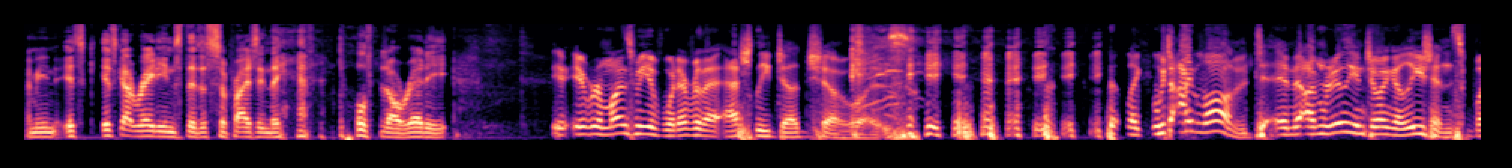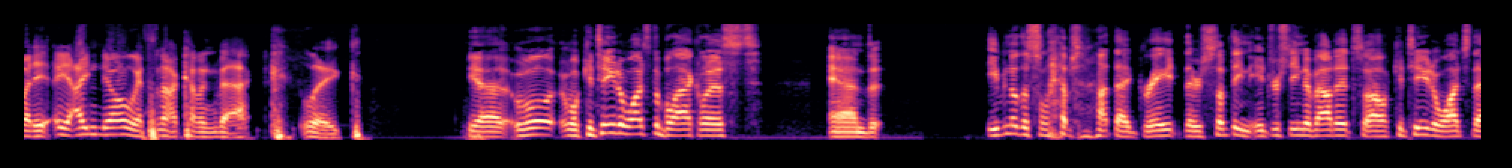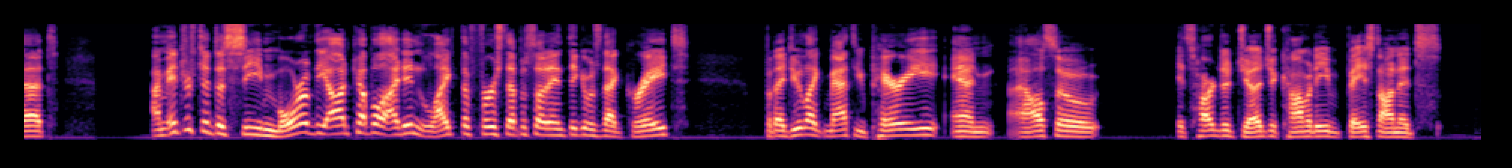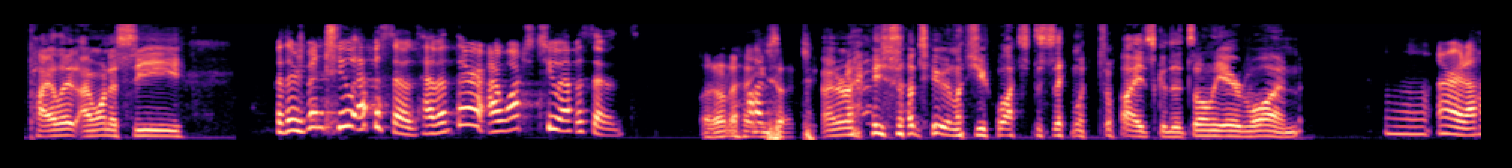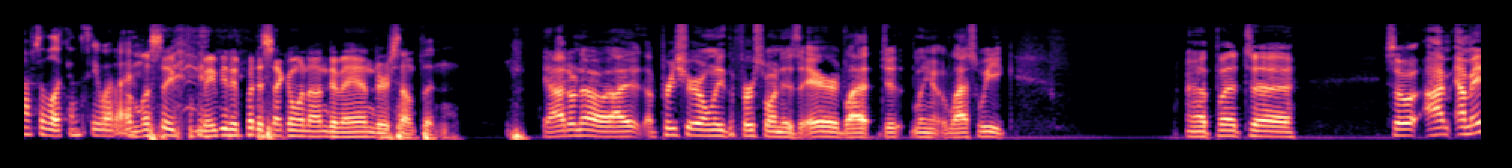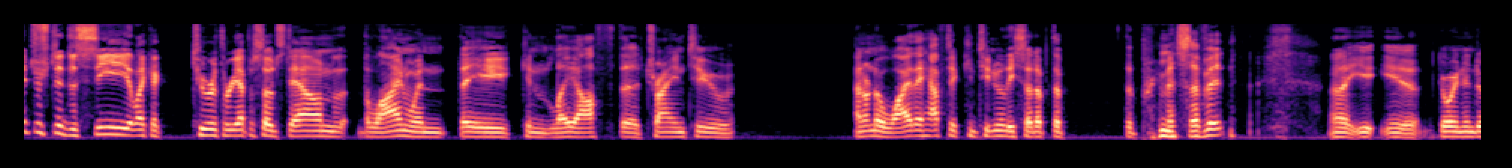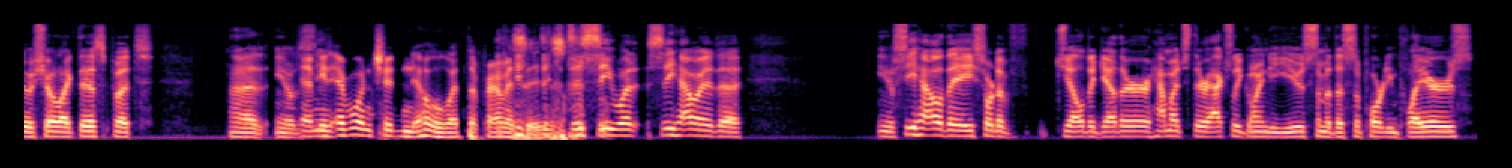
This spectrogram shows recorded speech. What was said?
I mean, it's it's got ratings that is surprising they haven't pulled it already. It, it reminds me of whatever that Ashley Judd show was, like which I loved, and I'm really enjoying Allegiance, but it, I know it's not coming back. Like, Yeah, we'll we'll continue to watch the Blacklist, and even though the slab's are not that great, there's something interesting about it, so I'll continue to watch that. I'm interested to see more of the Odd Couple. I didn't like the first episode; I didn't think it was that great, but I do like Matthew Perry, and I also it's hard to judge a comedy based on its pilot. I want to see. But there's been two episodes, haven't there? I watched two episodes. I don't know how you saw two. I don't know how you saw two unless you watched the same one twice because it's only aired one. Mm, all right, I'll have to look and see what I. Unless they maybe they put a second one on demand or something. Yeah, I don't know. I, I'm pretty sure only the first one is aired la- just, you know, last week. Uh, but uh, so I'm I'm interested to see like a two or three episodes down the line when they can lay off the trying to. I don't know why they have to continually set up the the premise of it. Uh, you, you, going into a show like this, but uh, you know, to I see- mean, everyone should know what the premise is. to see what see how it uh, you know see how they sort of gel together how much they're actually going to use some of the supporting players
